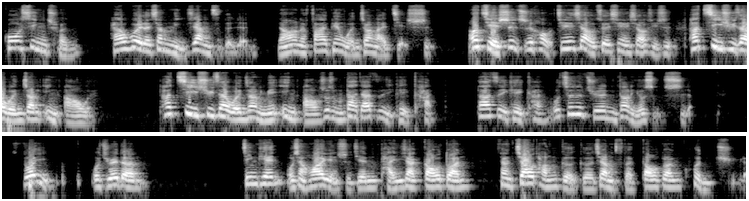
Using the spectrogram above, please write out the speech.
郭幸存还要为了像你这样子的人，然后呢发一篇文章来解释，然后解释之后，今天下午最新的消息是他继续在文章硬凹诶、他继续在文章里面硬凹，说什么大家自己可以看，大家自己可以看。我真的觉得你到底有什么事啊？所以我觉得今天我想花一点时间谈一下高端，像焦糖哥哥这样子的高端困局啊，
